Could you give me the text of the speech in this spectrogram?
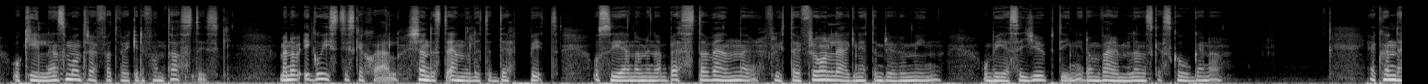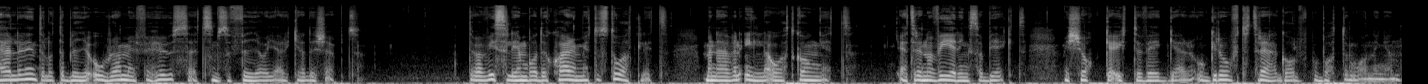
och killen som hon träffat verkade fantastisk. Men av egoistiska skäl kändes det ändå lite deppigt att se en av mina bästa vänner flytta ifrån lägenheten bredvid min och bege sig djupt in i de värmländska skogarna. Jag kunde heller inte låta bli att oroa mig för huset som Sofia och Jerker hade köpt. Det var visserligen både skärmigt och ståtligt, men även illa åtgånget. Ett renoveringsobjekt med tjocka ytterväggar och grovt trägolv på bottenvåningen.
